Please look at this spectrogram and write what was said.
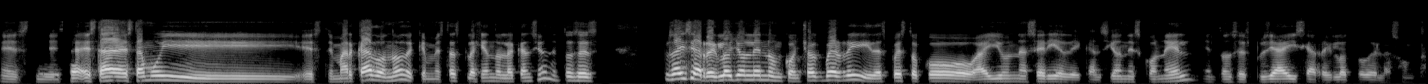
este, está, está, está muy este, marcado, ¿no? De que me estás plagiando la canción. Entonces, pues ahí se arregló John Lennon con Chuck Berry y después tocó ahí una serie de canciones con él. Entonces, pues ya ahí se arregló todo el asunto.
